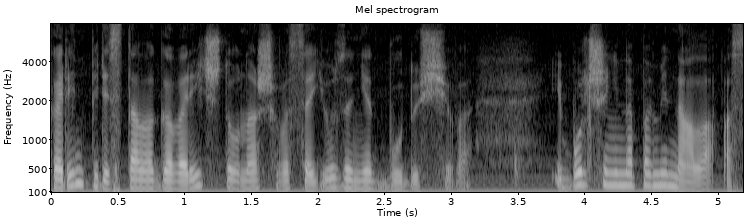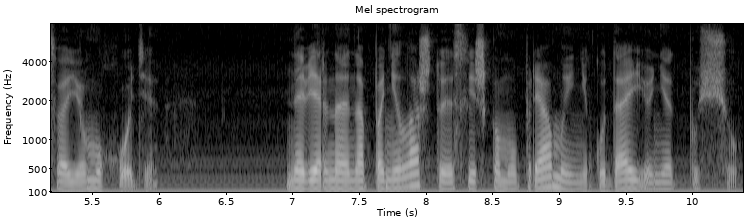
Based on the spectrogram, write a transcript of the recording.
Карин перестала говорить, что у нашего союза нет будущего, и больше не напоминала о своем уходе. Наверное, она поняла, что я слишком упряма и никуда ее не отпущу.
